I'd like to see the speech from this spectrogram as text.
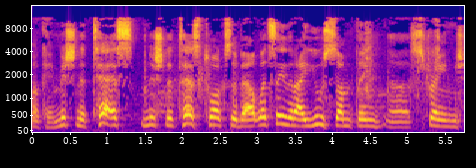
Okay, Mishnah Tes. Mishnah Tes talks about. Let's say that I use something uh, strange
